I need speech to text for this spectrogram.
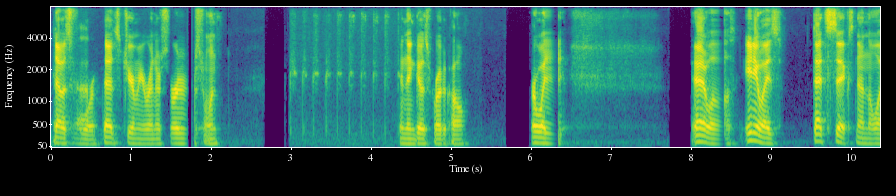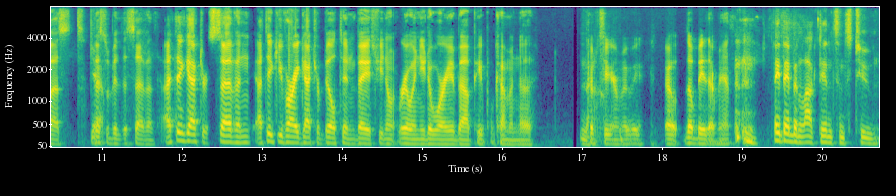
That was uh, four. That's Jeremy Renner's first one. And then Ghost Protocol. Or what? Yeah, well, anyways, that's six nonetheless. Yeah. This would be the seventh. I think after seven, I think you've already got your built in base. You don't really need to worry about people coming to No. come see your movie. They'll, they'll be there, man. I think they've been locked in since two.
